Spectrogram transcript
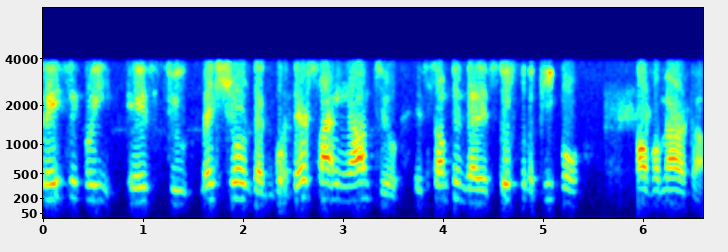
basically is to make sure that what they're signing on to is something that is good for the people of America.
